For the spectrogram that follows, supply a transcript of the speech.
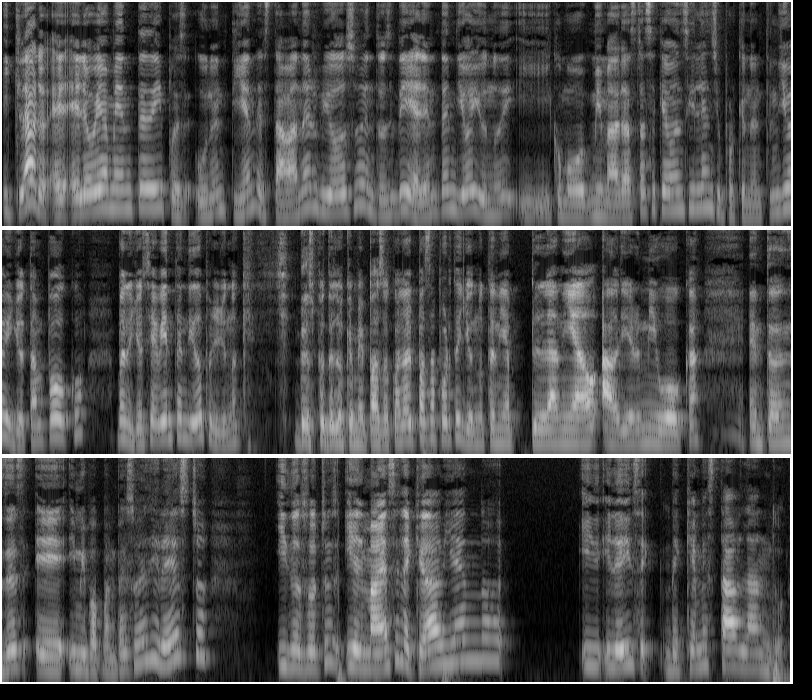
y claro, él, obviamente, pues uno entiende, estaba nervioso, entonces él entendió y uno, y, como mi madrastra se quedó en silencio porque no entendió y yo tampoco, bueno, yo sí había entendido, pero yo no, después de lo que me pasó con el pasaporte, yo no tenía planeado abrir mi boca. Entonces, eh, y mi papá empezó a decir esto, y nosotros, y el maestro se le queda viendo y, y le dice, ¿de qué me está hablando?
